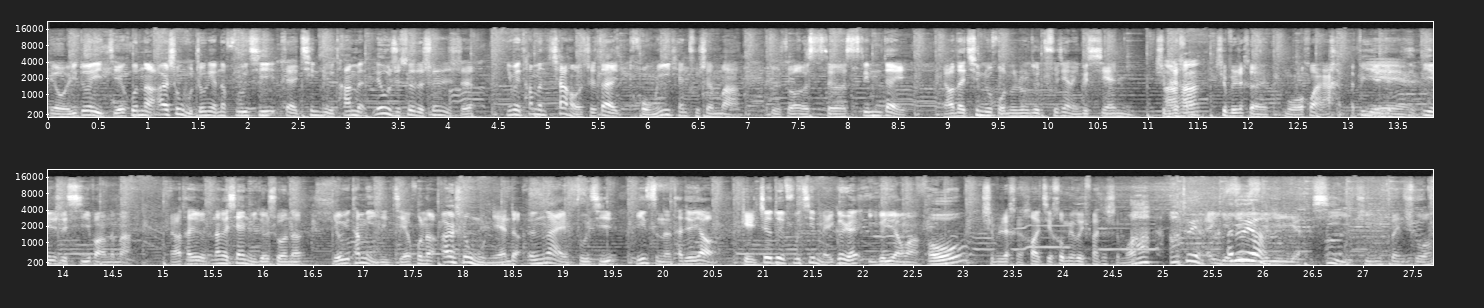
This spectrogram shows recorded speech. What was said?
有一对结婚了二十五周年的夫妻，在庆祝他们六十岁的生日时，因为他们恰好是在同一天出生嘛，就是说 the same day，然后在庆祝活动中就出现了一个仙女，是不是很、啊是不是很魔幻啊？毕竟毕竟是西方的嘛。然后他就那个仙女就说呢，由于他们已经结婚了二十五年的恩爱夫妻，因此呢，他就要给这对夫妻每个人一个愿望。哦，是不是很好奇后面会发生什么啊啊？对呀、啊对呀、呀呀呀！细听分说。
